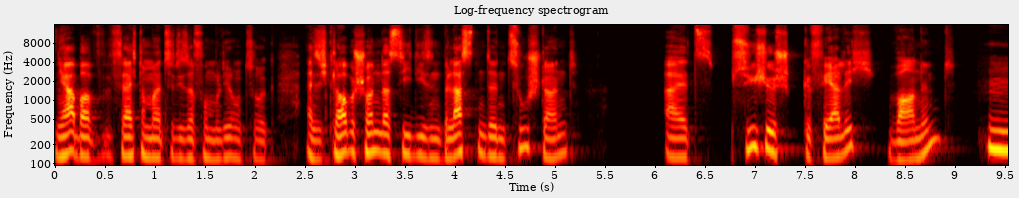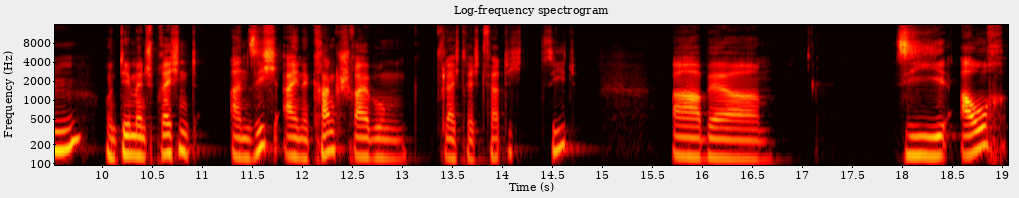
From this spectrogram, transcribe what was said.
Ja, aber vielleicht nochmal zu dieser Formulierung zurück. Also ich glaube schon, dass sie diesen belastenden Zustand als psychisch gefährlich wahrnimmt und dementsprechend an sich eine Krankschreibung vielleicht rechtfertigt sieht, aber sie auch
